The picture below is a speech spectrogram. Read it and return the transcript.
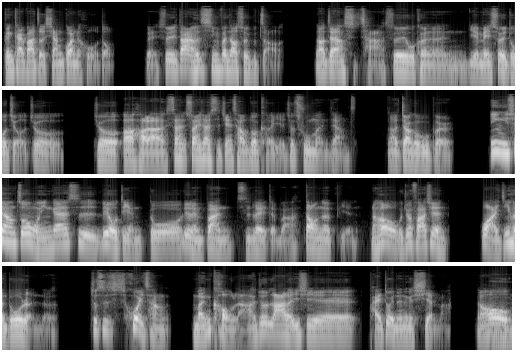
跟开发者相关的活动，对，所以当然是兴奋到睡不着。然后加上时差，所以我可能也没睡多久，就就哦，好啦，算算一算时间，差不多可以，就出门这样子。然后叫个 Uber，印象中我应该是六点多、六点半之类的吧，到那边。然后我就发现，哇，已经很多人了，就是会场门口啦，就拉了一些排队的那个线嘛。然后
